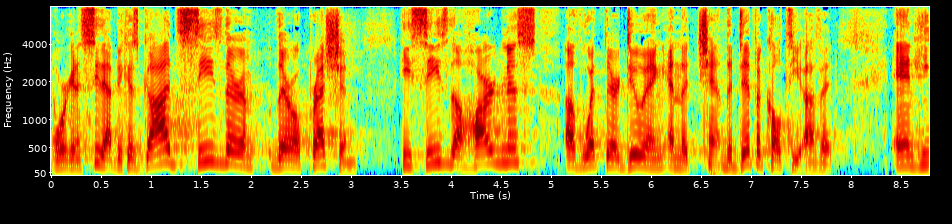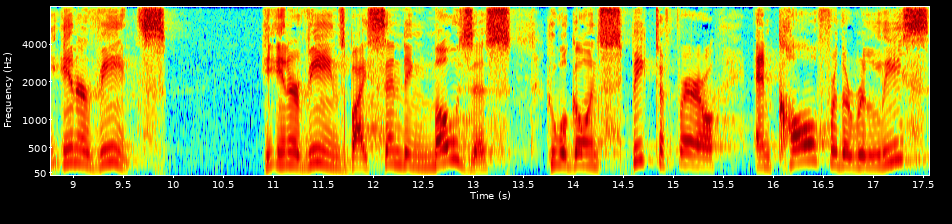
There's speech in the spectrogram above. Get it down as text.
And we're going to see that because God sees their, their oppression. He sees the hardness of what they're doing and the, the difficulty of it. And He intervenes. He intervenes by sending Moses, who will go and speak to Pharaoh and call for the release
